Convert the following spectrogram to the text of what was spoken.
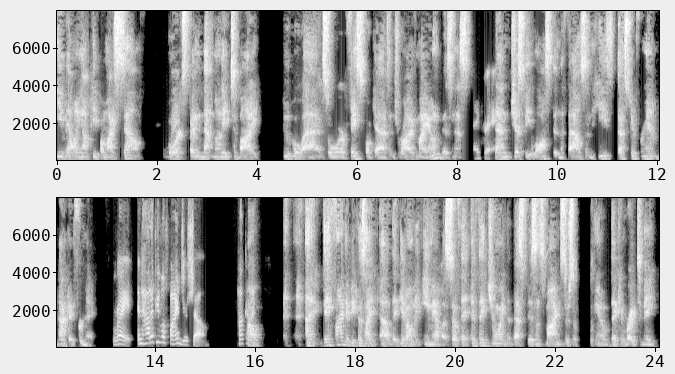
emailing out people myself or spending that money to buy Google ads or Facebook ads and drive my own business I agree. than just be lost in the thousand. He's that's good for him, not good for me. Right. And how do people find your show? How can well, I? I they find it because I uh, they get on my email list. So if they if they join the Best Business Minds, there's a you know they can write to me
